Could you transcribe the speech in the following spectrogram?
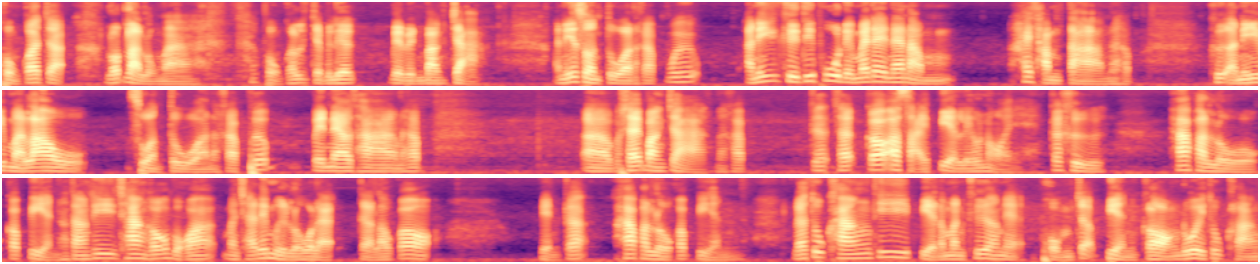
ผมก็จะลดหลั่นลงมา ผมก็จะไปเลือกเปลี่ยนเป็นบางจาก อันนี้ส่วนตัวนะครับ อันนี้คือที่พูดเนี่ยไม่ได้แนะนำให้ทำตามนะครับ คืออันนี้มาเล่าส่วนตัวนะครับ เพื่อเป็นแนวทางนะครับใช้บางจากนะครับก็อาศัยเปลี่ยนเร็วหน่อยก็คือ 5,000 โลก็เปลี่ยนทั้งที่ช่างเขาก็บอกว่ามันใช้ได้หมื่นโลแหละ แต่เราก็เปลี่ยนก็ 5,000 โลก็เปลี่ยน แล้วทุกครั้งที่เปลี่ยนน้ำมันเครื่องเนี่ย ผมจะเปลี่ยนกรองด้วยทุกครั้ง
